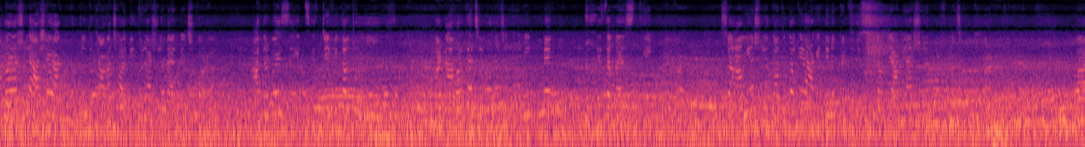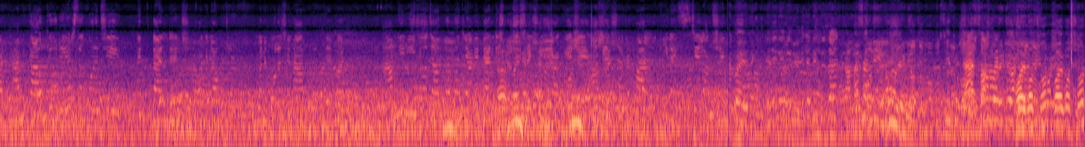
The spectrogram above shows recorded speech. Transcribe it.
আমার আসলে আসার আগ পর্যন্ত টানা ছয় দিন ধরে আসলে ব্যান্ডেজ করা। Otherwise it's difficult to move but আমার কাছে মনে হচ্ছে commitment is the best thing so আমি আসলে গতকালকে আগের দিনও কনফিউজ ছিলাম যে আমি আসলে পারফরমেন্স করতে পারব বাট আমি কালকেও রিহার্সাল করেছি উইথ ব্যান্ডেজ আমাকে ডক্টর মানে বলেছে না করতে বাট আমি নিজেও জানতাম না যে আমি ব্যান্ডেজ করেছি আগে যে আমি আসলে পারব কি না স্টিল আমি সেটা কয় বছর কয় বছর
